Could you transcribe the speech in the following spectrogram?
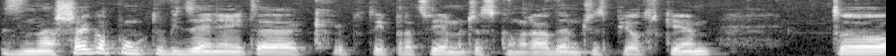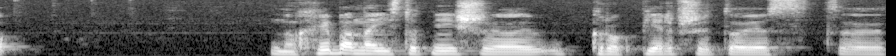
z naszego punktu widzenia, i tak tutaj pracujemy czy z Konradem, czy z Piotrkiem, to no chyba najistotniejszy krok pierwszy to jest e,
